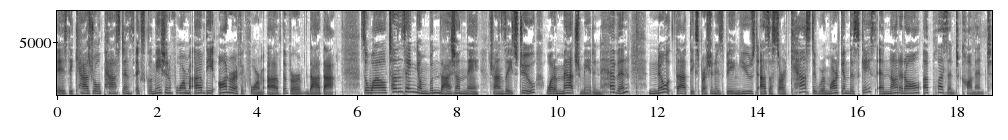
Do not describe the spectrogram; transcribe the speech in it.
is the casual past tense exclamation form of the honorific form of the verb 나다. So while 천생연분 나셨네 translates to what a match made in heaven, note that the expression is being used as a sarcastic remark in this case and not at all a pleasant comment.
